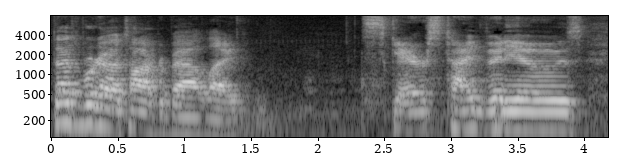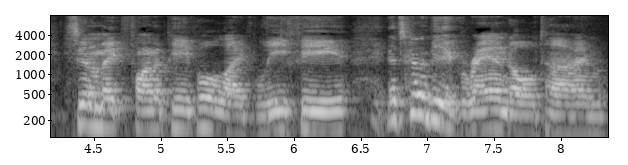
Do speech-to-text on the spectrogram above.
That's what we're going to talk about, like scarce type videos. He's going to make fun of people like Leafy. It's going to be a grand old time.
